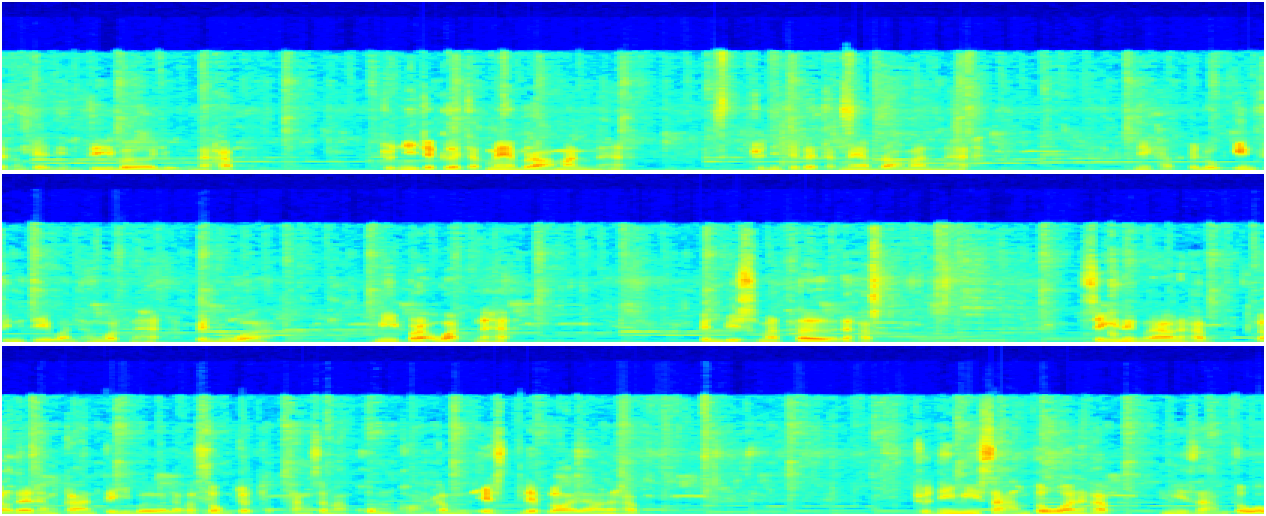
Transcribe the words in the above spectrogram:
จะสังเกตเห็นตีเบอร์อยู่นะครับ ชุดนี้จะเกิดจากแม่บรามันนะฮะชุดนี้จะเกิดจากแม่บรามันนะฮะนี่ครับเป็นลูก Infinity 1ทั้งหมดนะฮะเป็นวัวมีประวัตินะฮะเป็นบิสมาสเตอร์นะครับ C1 แล้วนะครับ เราได้ทำการตีเบอร์ แล้วก็ส่งจดกับทางสมาคมของกำนันเอสเรียบร้อยแล้วนะครับ ชุดนี้มี 3 ตัวนะครับ มี 3 ตัว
